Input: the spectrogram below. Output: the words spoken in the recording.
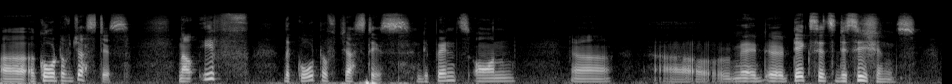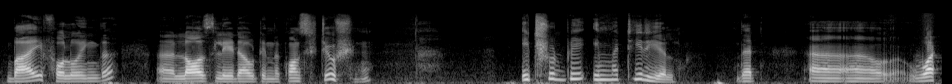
a court of justice. Now, if the court of justice depends on uh, uh, takes its decisions by following the uh, laws laid out in the constitution, it should be immaterial that uh, uh, what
